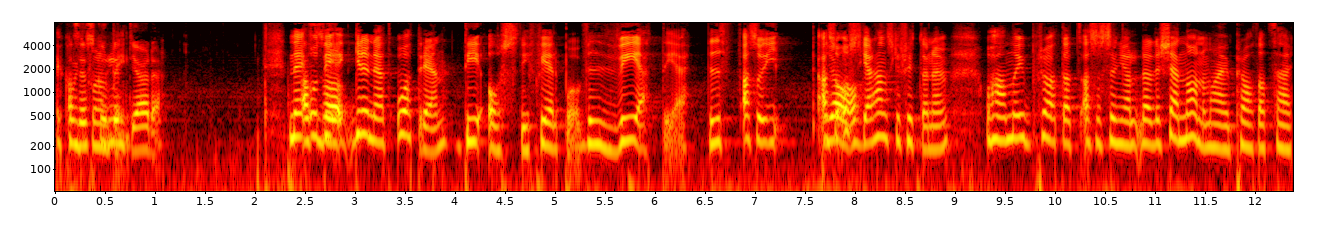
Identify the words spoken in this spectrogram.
jag Alltså jag inte skulle någonting. inte göra det. Nej och Alltså- det, grejen är att återigen, det är oss det är fel på. Vi vet det. Vi, alltså alltså Ja. Oskar han ska flytta nu och han har ju pratat, alltså sen jag lärde känna honom har han ju pratat så här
